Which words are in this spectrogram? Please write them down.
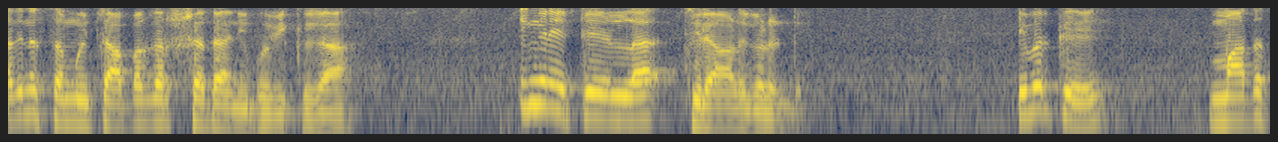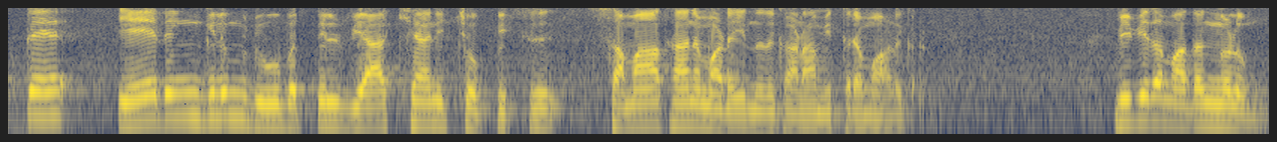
അതിനെ സംബന്ധിച്ച് അപകർഷത അനുഭവിക്കുക ഇങ്ങനെയൊക്കെയുള്ള ചില ആളുകളുണ്ട്. ഇവർക്ക് മതത്തെ ഏതെങ്കിലും രൂപത്തിൽ വ്യാഖ്യാനിച്ചൊപ്പിച്ച് സമാധാനമടയുന്നത് കാണാം ഇത്തരം ആളുകൾ. വിവിധ മതങ്ങളും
